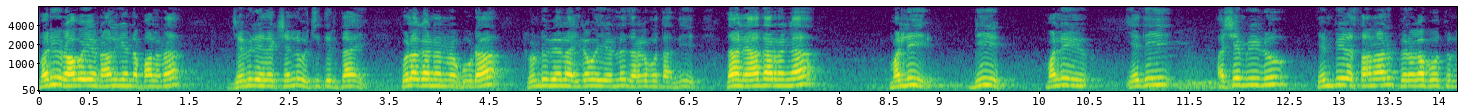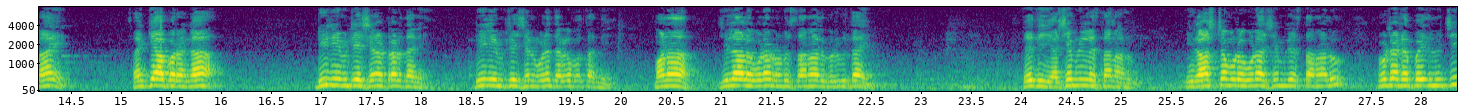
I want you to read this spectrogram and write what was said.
మరియు రాబోయే నాలుగేళ్ళ పాలన జమిలీ ఎలక్షన్లు వచ్చి తీరుతాయి. కులగణన కూడా రెండు వేల ఇరవై ఏడులో జరగబోతుంది. దాని ఆధారంగా మళ్ళీ డి మళ్ళీ ఏది అసెంబ్లీలు ఎంపీల స్థానాలు పెరగబోతున్నాయి. సంఖ్యాపరంగా డీలిమిటేషన్ అంటారు దాన్ని. డీలిమిటేషన్ కూడా జరగబోతుంది. మన జిల్లాలో కూడా రెండు స్థానాలు పెరుగుతాయి. ఏది అసెంబ్లీల స్థానాలు. ఈ రాష్ట్రంలో కూడా అసెంబ్లీ స్థానాలు నూట డెబ్బై ఐదు నుంచి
